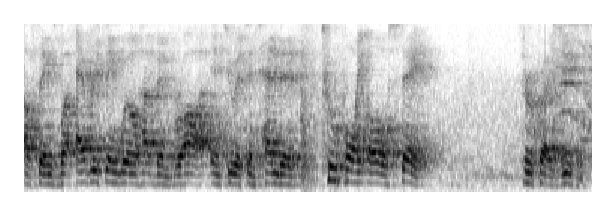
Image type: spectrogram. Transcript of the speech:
of things, but everything will have been brought into its intended 2.0 state through Christ Jesus.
